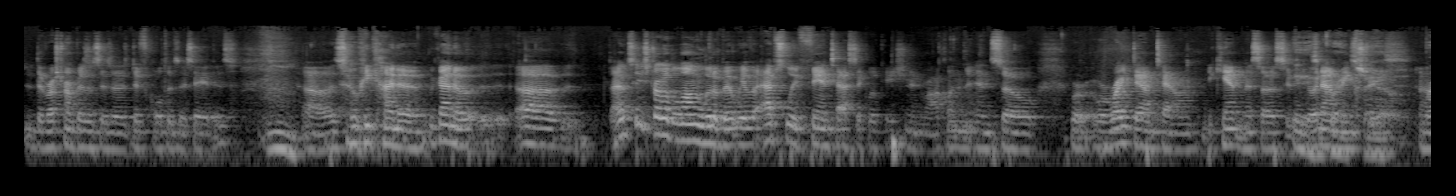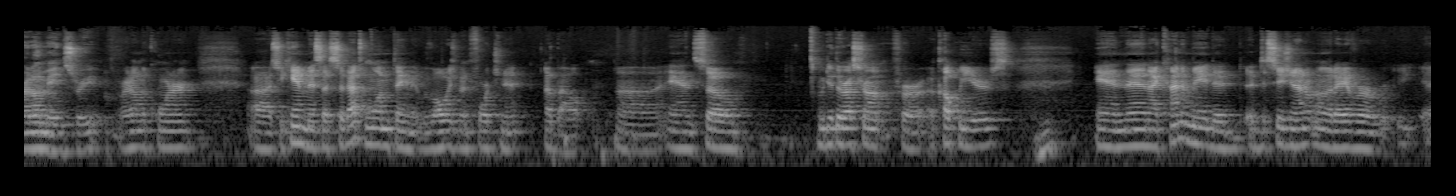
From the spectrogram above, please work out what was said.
the restaurant business is as difficult as they say it is. Uh, so we kind of we kind of uh, I would say struggled along a little bit. We have an absolutely fantastic location in Rockland, and so we're, we're right downtown. You can't miss us if It you go down Main Street. space. Right on Main Street. right on the corner. Uh, so you can't miss us. So that's one thing that we've always been fortunate about. Uh, and so we did the restaurant for a couple years. Mhm. And then I kind of made a, a decision. I don't know that I ever uh,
